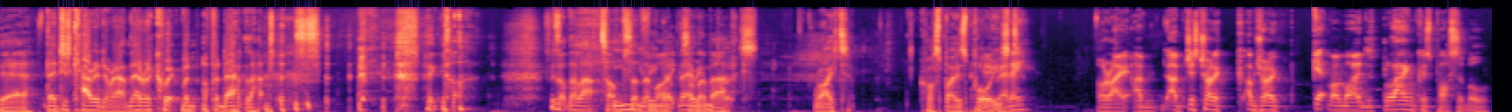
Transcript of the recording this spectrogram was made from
Yeah, they're just carrying around their equipment up and down ladders. they got, they got the laptops and the mics on the back. Right. Crossbows Okay, poised. ready? All right. I'm. I'm just trying to. I'm trying to get my mind as blank as possible,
